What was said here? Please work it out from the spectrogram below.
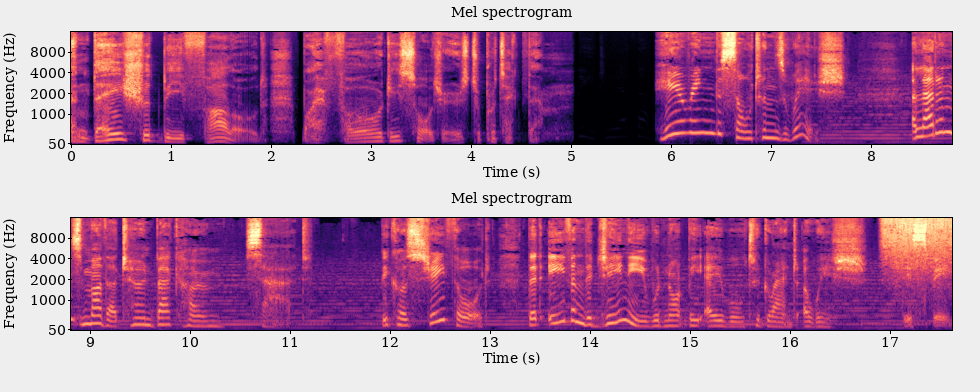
and they should be followed by forty soldiers to protect them. Hearing the Sultan's wish, Aladdin's mother turned back home sad because she thought that even the genie would not be able to grant a wish this big.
